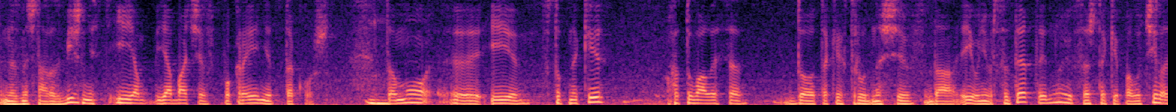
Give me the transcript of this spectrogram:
незначна розбіжність. І я, я бачив по країні також. Тому е, і вступники готувалися до таких труднощів, да, і університети, ну і все ж таки вийшло.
